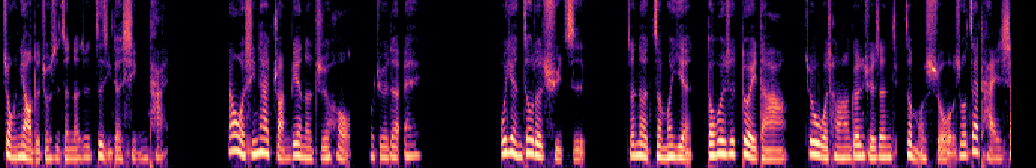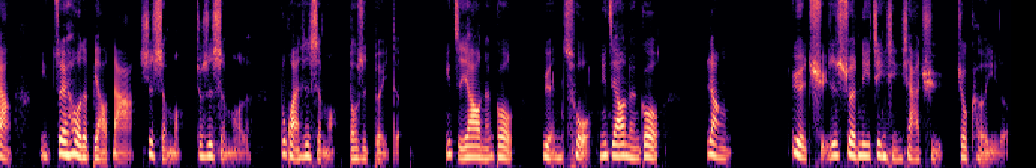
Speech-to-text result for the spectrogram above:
重要的就是真的是自己的心态。当我心态转变了之后，我觉得，哎，我演奏的曲子真的怎么演都会是对的啊！就我常常跟学生这么说，我说在台上，你最后的表达是什么就是什么了，不管是什么都是对的。你只要能够圆错，你只要能够让乐曲是顺利进行下去就可以了。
